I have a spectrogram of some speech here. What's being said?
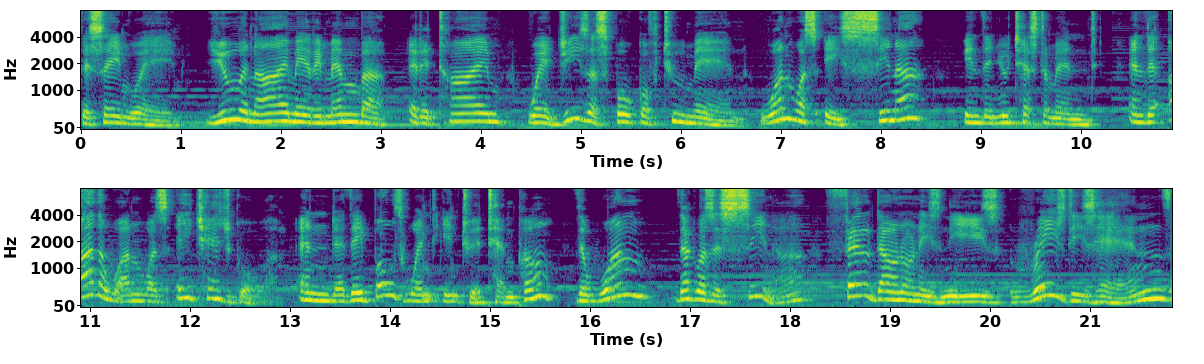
the same way. You and I may remember at a time where Jesus spoke of two men. One was a sinner in the New Testament, and the other one was a churchgoer. And uh, they both went into a temple. The one that was a sinner fell down on his knees, raised his hands,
